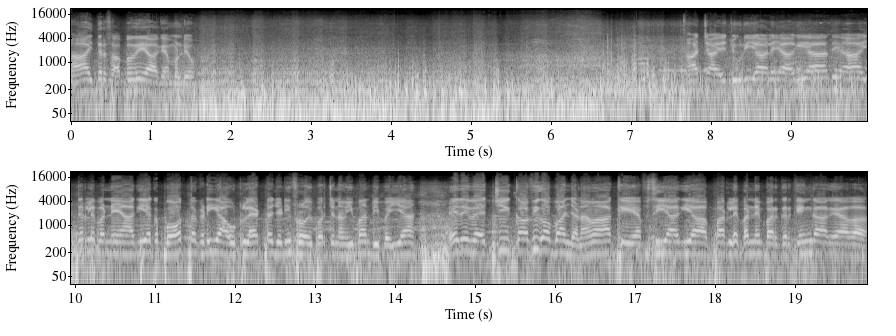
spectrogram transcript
ਆ, ਇੱਧਰ ਸਭ ਵੀ ਆ ਗਿਆ ਮੁੰਡਿਓ। ਆ ਚਾਏ ਚੂਰੀ ਵਾਲੇ ਆ ਗਏ ਆ ਤੇ ਆ ਇਧਰਲੇ ਬੰਨੇ ਆ ਗਈ ਇੱਕ ਬਹੁਤ ਤਕੜੀ ਆਊਟਲੈਟ ਜਿਹੜੀ ਫਿਰੋਜ਼ਪੁਰ ਚ ਨਵੀਂ ਬਣਦੀ ਪਈ ਆ। ਇਹਦੇ ਵਿੱਚ ਹੀ ਕਾਫੀ ਕੁਝ ਬਣ ਜਾਣਾ ਵਾ। KFC ਆ ਗਈ ਆ ਪਰਲੇ ਬੰਨੇ 버ਗਰ ਕਿੰਗ ਆ ਗਿਆ ਵਾ।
